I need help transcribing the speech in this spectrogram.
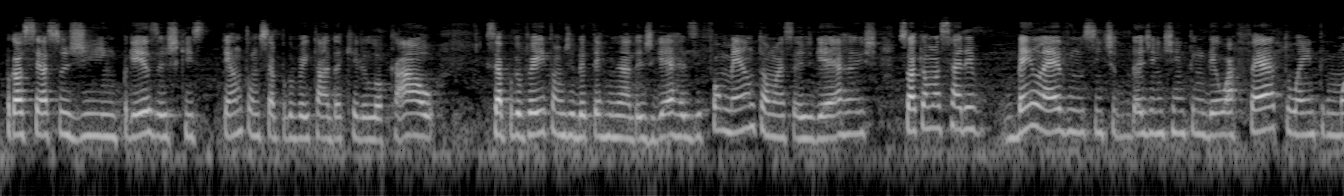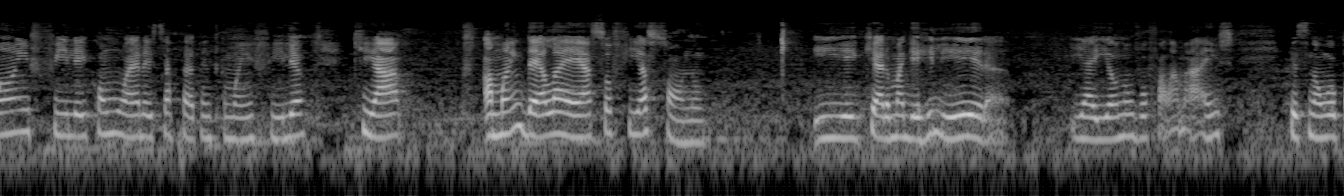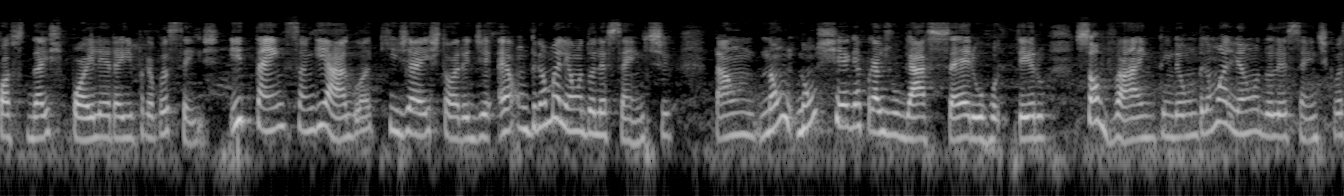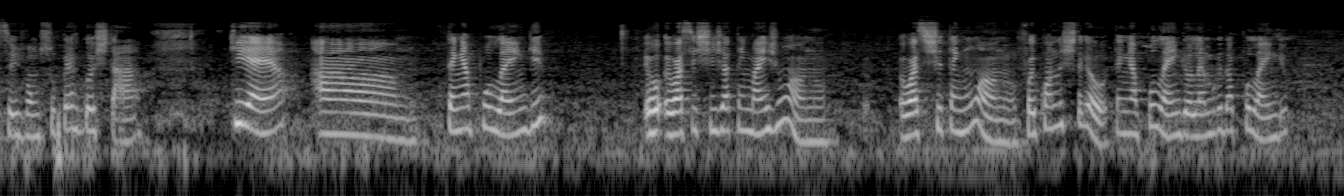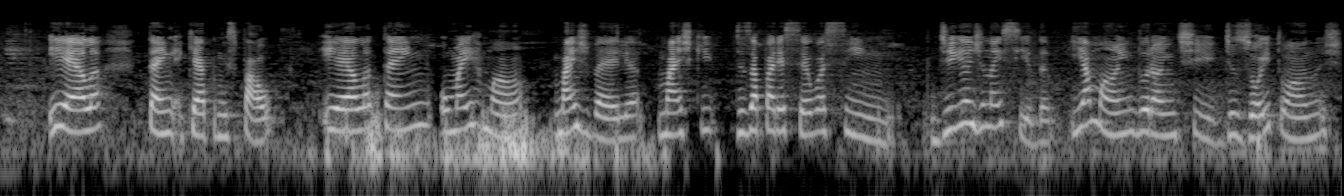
processos de empresas que tentam se aproveitar daquele local, se aproveitam de determinadas guerras e fomentam essas guerras. Só que é uma série bem leve no sentido da gente entender o afeto entre mãe e filha e como era esse afeto entre mãe e filha, que a, a mãe dela é a Sofia Sono. E que era uma guerrilheira. E aí eu não vou falar mais porque senão eu posso dar spoiler aí para vocês. E tem Sangue e Água, que já é história de é um dramalhão adolescente, tá? Um, não não chega para julgar sério o roteiro, só vai, entendeu? Um dramalhão adolescente que vocês vão super gostar, que é a tem a Puleng. Eu, eu assisti já tem mais de um ano. Eu assisti tem um ano. Foi quando estreou. Tem a Puleng, eu lembro da Puleng. E ela tem, que é a principal, e ela tem uma irmã mais velha, mas que desapareceu assim dias de nascida. E a mãe, durante 18 anos,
